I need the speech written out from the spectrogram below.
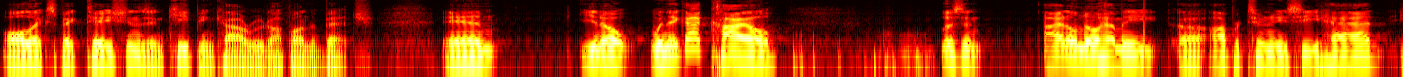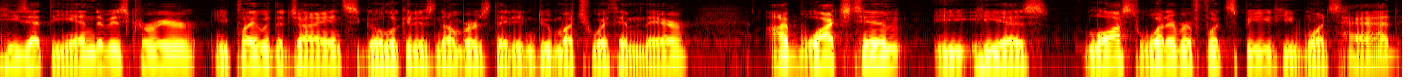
all expectations and keeping Kyle Rudolph on the bench. And, you know, when they got Kyle, listen, I don't know how many uh, opportunities he had. He's at the end of his career. He played with the Giants. Go look at his numbers. They didn't do much with him there. I've watched him. He he has lost whatever foot speed he once had.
